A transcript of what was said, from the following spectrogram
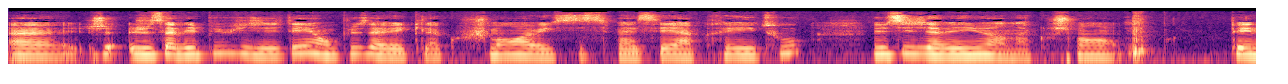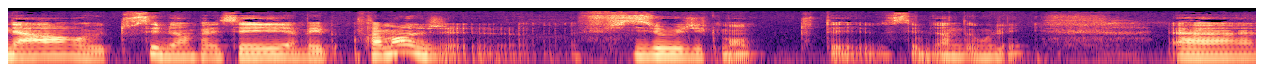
Euh, je, je savais plus qui j'étais, en plus avec l'accouchement, avec ce qui s'est passé après et tout. Même si j'avais eu un accouchement peinard, euh, tout s'est bien passé. Il y avait vraiment, je, physiologiquement, tout s'est bien déroulé. Euh,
